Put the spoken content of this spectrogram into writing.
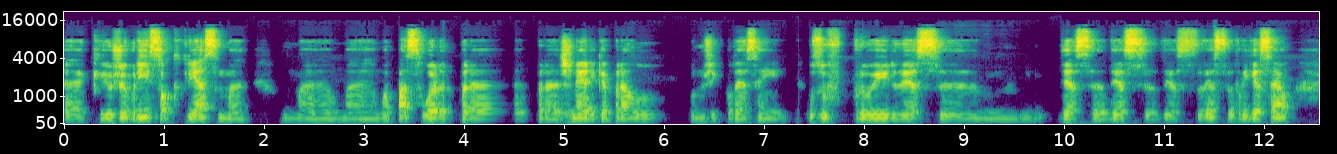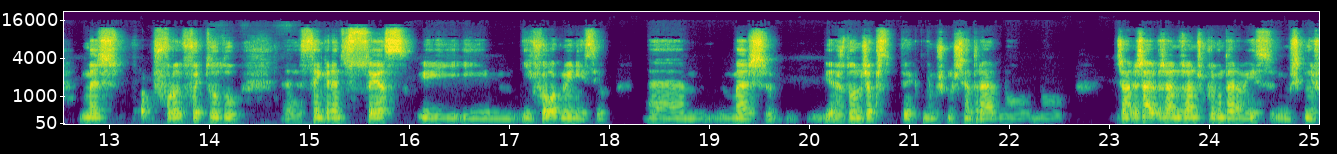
eh, que os abrisse ou que criasse uma, uma, uma, uma password para, para genérica para alunos e que pudessem usufruir desse, desse, desse, desse, dessa ligação, mas foram- foi tudo eh, sem grande sucesso e, e, e foi logo no início. Ahm, mas ajudou-nos a perceber que tínhamos que nos centrar no, no já, já, já, já nos perguntaram isso, tínhamos,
